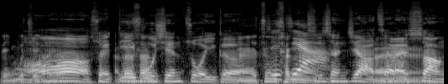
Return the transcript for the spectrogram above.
连不起来啊。哦，所以第一步先做一个哎，支撑架啊支撑架，再来上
